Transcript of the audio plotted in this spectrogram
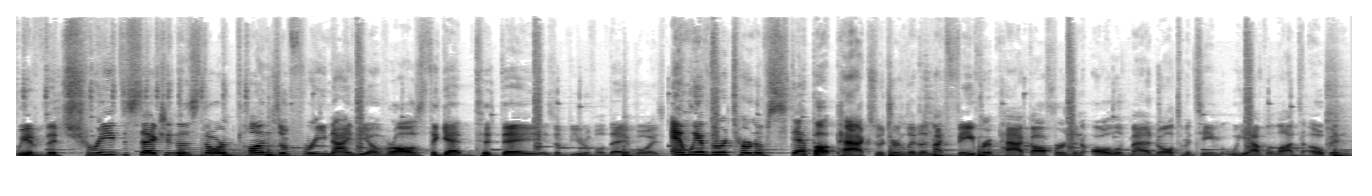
We have the treats section of the store. Tons of free 90 overalls to get. Today is a beautiful day, boys. And we have the return of step up packs, which are literally my favorite pack offers in all of Madden Ultimate Team. We have a lot to open.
